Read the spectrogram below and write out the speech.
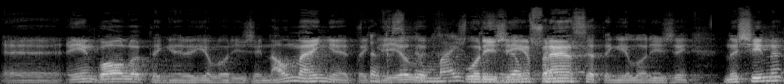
uh, em Angola, tenha ele origem na Alemanha, tenha Portanto, ele origem em França, tenha ele origem na China.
